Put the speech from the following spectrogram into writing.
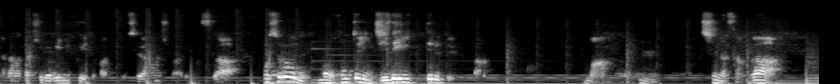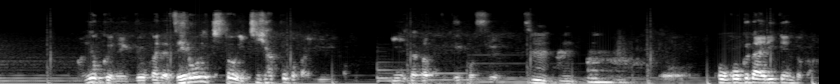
なかなか広げにくいとかっていうそういう話はありますが、もうそれをもう本当に地で言ってるというか、まあ、あの、うん椎名さんが、まあよくね、業界では01と1100とかいう言い方って結構するんですよ。うん、うん。うん広告代理店とか、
